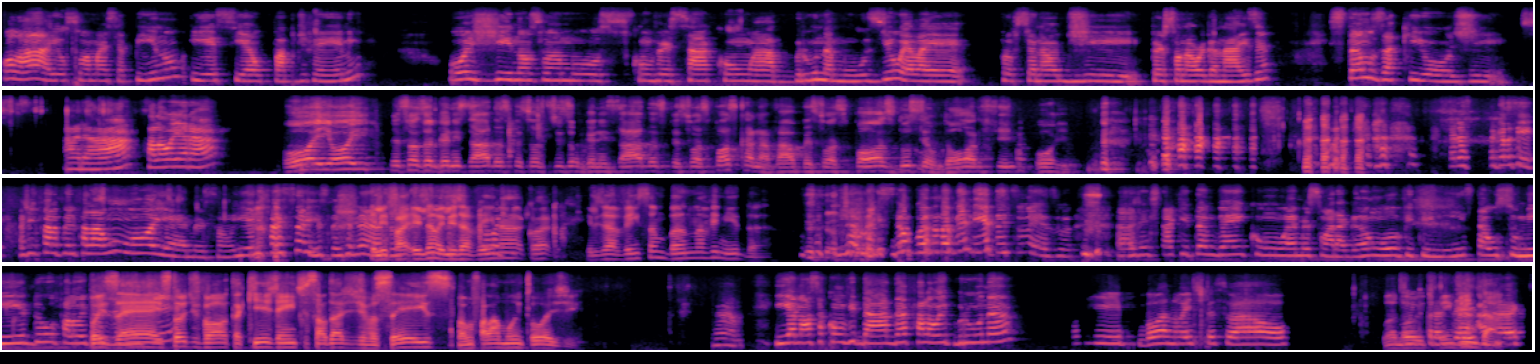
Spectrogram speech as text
Olá, eu sou a Márcia Pino e esse é o Papo de VM. Hoje nós vamos conversar com a Bruna Múzio, ela é profissional de personal organizer. Estamos aqui hoje, Ará. Fala oi, Ará. Oi, oi, pessoas organizadas, pessoas desorganizadas, pessoas pós-carnaval, pessoas pós-Dusseldorf. Oi. Era assim, a gente fala para ele falar um oi, Emerson, e ele faz isso, tá entendendo? Ele, fa... ele não, ele já vem na, ele já vem sambando na avenida. Já vem sambando na avenida, isso mesmo. A gente está aqui também com o Emerson Aragão, o vitrinista, o sumido. Fala oi Pois é, gente. estou de volta aqui, gente. Saudade de vocês. Vamos falar muito hoje. E a nossa convidada, fala oi, Bruna. Oi, boa noite, pessoal. Boa noite, bem-vinda.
